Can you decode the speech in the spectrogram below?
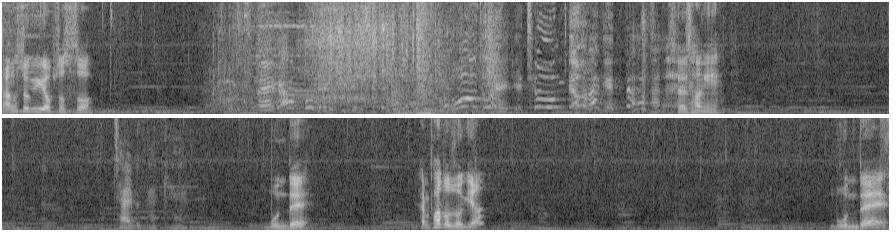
땅속이 없었어. 모두에게 증명하겠다 세상에. 잘 부탁해. 뭔데? 햄파도적이야? 뭔데?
